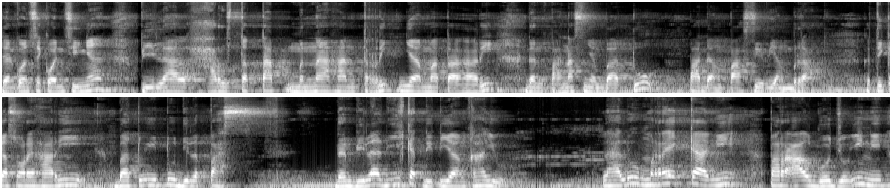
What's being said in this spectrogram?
Dan konsekuensinya Bilal harus tetap menahan teriknya matahari dan panasnya batu padang pasir yang berat. Ketika sore hari batu itu dilepas dan Bilal diikat di tiang kayu. Lalu mereka nih para algojo ini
